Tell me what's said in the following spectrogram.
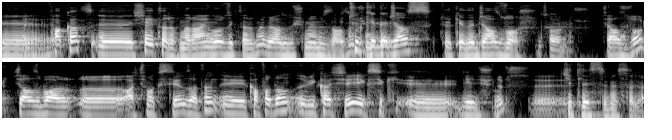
Ee, fakat e, şey tarafında, Ryan Gosling tarafında biraz düşünmemiz lazım. Türkiye'de Çünkü caz Türkiye'de caz zor. zordur. Caz zor. Caz bar e, açmak isteyen zaten e, kafadan birkaç şey eksik e, diye düşünürüz. E, Kitlesi mesela.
